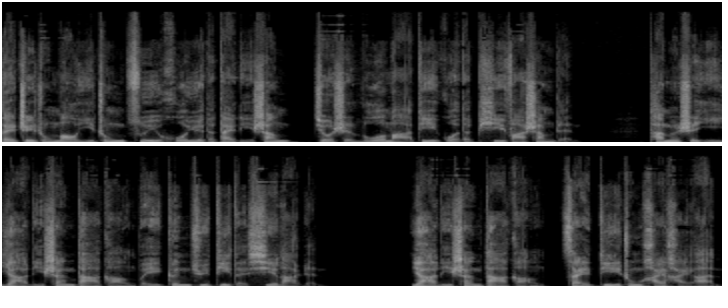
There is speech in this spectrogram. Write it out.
在这种贸易中最活跃的代理商就是罗马帝国的批发商人，他们是以亚历山大港为根据地的希腊人。亚历山大港在地中海海岸，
